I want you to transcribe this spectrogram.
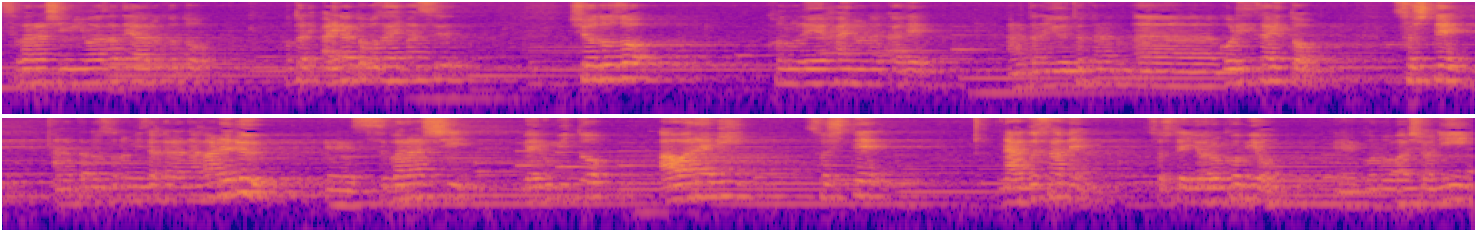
素晴らしい御業であること。本当にありがとうございます。主をどうぞこの礼拝の中であなたの豊かなご臨在とそしてあなたのその溝から流れる、えー、素晴らしい恵みと憐れみそして慰めそして喜びを、えー、この場所に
